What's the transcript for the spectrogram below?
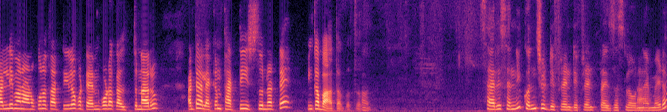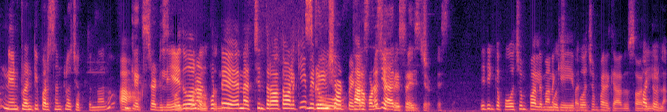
మళ్ళీ మనం అనుకున్న థర్టీలో ఒక టెన్ కూడా కలుపుతున్నారు. అంటే ఆ లెక్కన థర్టీ ఇస్తున్నట్టే ఇంకా బాగా తగ్గుతుంది. సారీస్ అన్ని కొంచెం డిఫరెంట్ డిఫరెంట్ ప్రైజెస్లో ఉన్నాయి మేడం నేను ట్వంటీ పర్సెంట్లో చెప్తున్నాను ఇంకా ఎక్స్ట్రా లేదు అని అనుకుంటే నచ్చిన తర్వాత వాళ్ళకి మీరు షాట్ కూడా సారీ ప్రైస్. చెప్పేస్తాను ఇది ఇంకా పోచంపల్లి మనకి పోచంపల్లి. పోచంపల్లి కాదు sorry Patola.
